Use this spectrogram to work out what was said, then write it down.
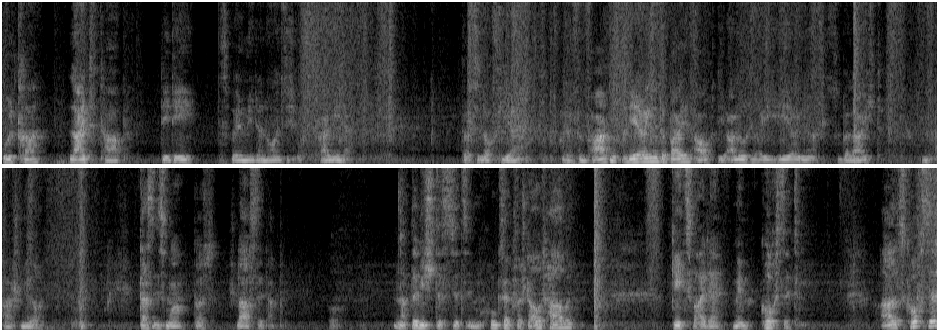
Ultra Light Tarp DD 12,90 Meter auf 3 Meter. Das sind noch vier oder fünf Haken, dabei, auch die Alu-Heringe, super leicht und ein paar Schnüre. Das ist mal das Schlafsetup. Nachdem ich das jetzt im Rucksack verstaut habe, geht es weiter mit dem Kochset. Als Kochset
